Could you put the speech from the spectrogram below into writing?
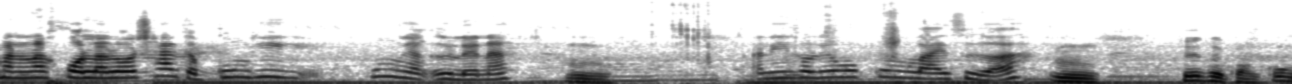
มันละคนละรสชาติกับกุ้งที่กุ้งอย่างอื่นเลยนะอืมอันนี้เขาเรียกว่ากุ้งลายเสืออืมที่สุดของกุ้ง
